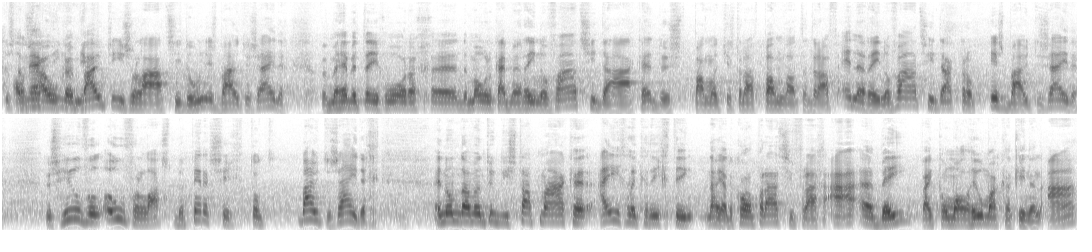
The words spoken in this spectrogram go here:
Dus dan Al merkt zou ik een buitenisolatie doen, is buitenzijdig. We hebben tegenwoordig eh, de mogelijkheid met renovatiedaken. Dus pannetjes eraf, panlatten eraf. En een renovatiedak erop is buitenzijdig. Dus heel veel overlast beperkt zich tot buitenzijdig. En omdat we natuurlijk die stap maken, eigenlijk richting, nou ja, de corporatie vraagt A, eh, B. Wij komen al heel makkelijk in een A.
